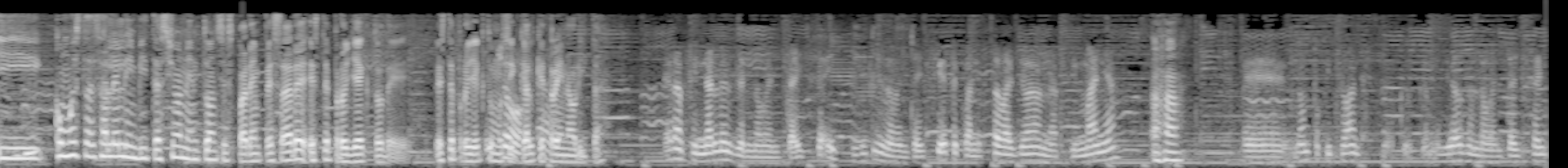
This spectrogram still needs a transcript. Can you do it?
¿Y cómo está, sale la invitación entonces para empezar este proyecto de este proyecto musical que traen ahorita? Era finales del 96, principios del 97 cuando estaba yo en Artimaña. Ajá. Eh, no un poquito antes, creo que a mediados del 96.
